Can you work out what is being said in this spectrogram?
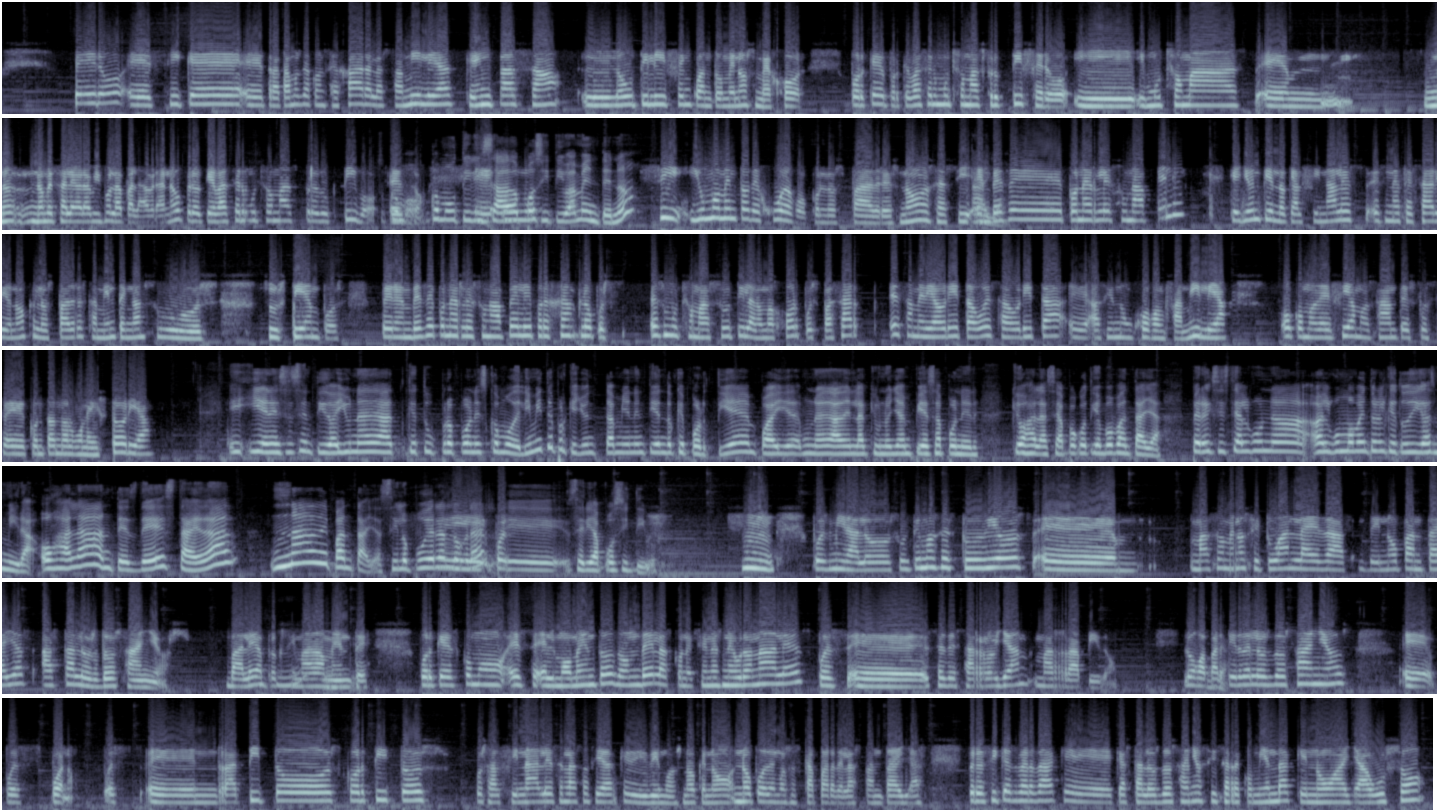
Pero eh, sí que eh, tratamos de aconsejar a las familias que en casa lo utilicen cuanto menos mejor. ¿Por qué? Porque va a ser mucho más fructífero y, mucho más em, no, me sale ahora mismo la palabra, ¿no? Pero que va a ser mucho más productivo. Como, eso. como utilizado eh, positivamente, ¿no? Sí, y un momento de juego con los padres, ¿no? O sea, si ah, en vez de ponerles una peli, que yo entiendo que al final es, es necesario, ¿no? Que los padres también tengan sus, sus tiempos, pero en vez de ponerles una peli, por ejemplo, pues es mucho más útil a lo mejor pues pasar esa media horita o esa horita eh, haciendo un juego en familia o como decíamos antes, pues eh, contando alguna historia. Y, y, en ese sentido hay una edad que tú propones como de límite, porque yo también entiendo que por tiempo hay una edad en la que uno ya empieza a poner que ojalá sea poco tiempo pantalla, pero existe alguna algún momento en el que tú digas, mira, ojalá antes de esta edad nada de pantalla, si lo pudieras lograr pues eh, sería positivo. Hmm, pues mira, los últimos estudios eh, más o menos sitúan la edad de no pantallas hasta los dos años, ¿vale? Aproximadamente. Porque es como es el momento donde las conexiones neuronales pues eh, se desarrollan más rápido. Luego a partir de los dos años, eh, pues bueno, pues en ratitos cortitos pues al final es en la sociedad que vivimos, ¿no? que no, no podemos escapar de las pantallas. Pero sí que es verdad que, que hasta los dos años sí se recomienda que no haya uso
